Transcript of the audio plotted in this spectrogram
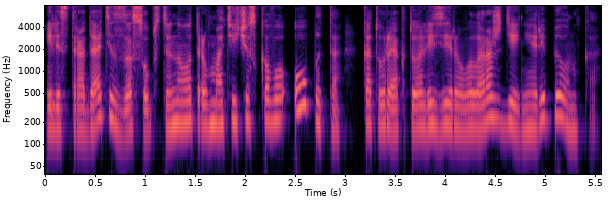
или страдать из-за собственного травматического опыта, который актуализировало рождение ребенка.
